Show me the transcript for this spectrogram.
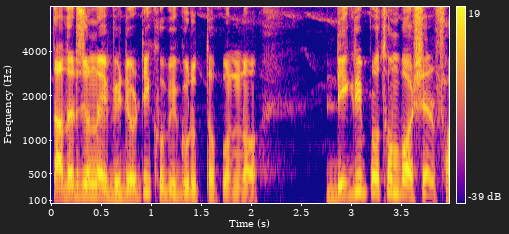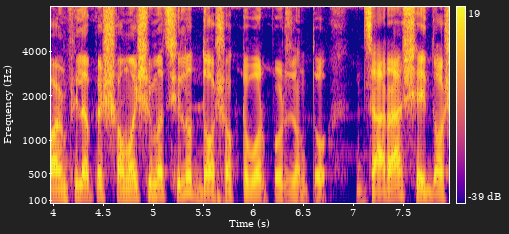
তাদের জন্য এই ভিডিওটি খুবই গুরুত্বপূর্ণ। ডিগ্রি প্রথম বর্ষের ফর্ম ফিল আপের সময়সীমা ছিল দশ অক্টোবর পর্যন্ত। যারা সেই দশ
